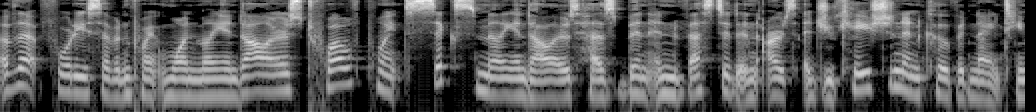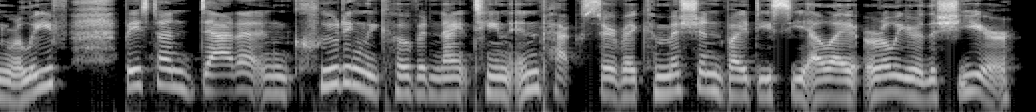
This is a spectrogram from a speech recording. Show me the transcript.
Of that $47.1 million, $12.6 million has been invested in arts education and COVID-19 relief based on data including the COVID-19 impact survey commissioned by DCLA earlier this year.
